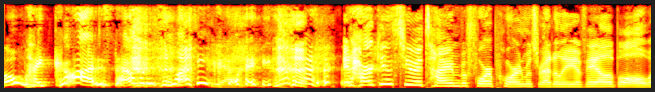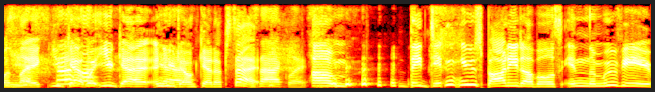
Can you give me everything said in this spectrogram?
Oh my god, is that what it's like? Like- It harkens to a time before porn was readily available when like you get what you get and you don't get upset. Exactly. Um, they didn't use body doubles in the movie,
